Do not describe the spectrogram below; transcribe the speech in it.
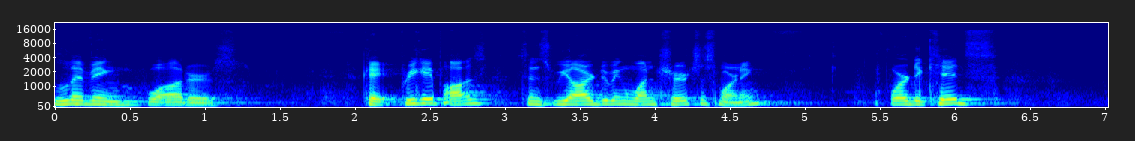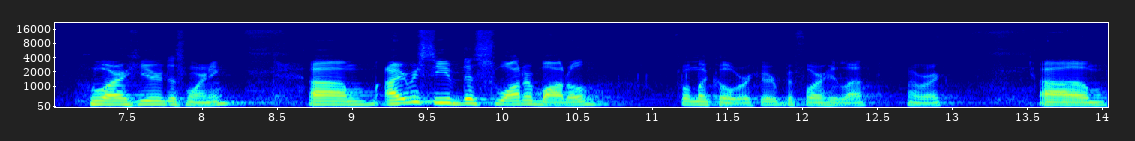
living waters. Okay, pre K pause, since we are doing one church this morning. For the kids who are here this morning, um, I received this water bottle from a coworker before he left my work. Um,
